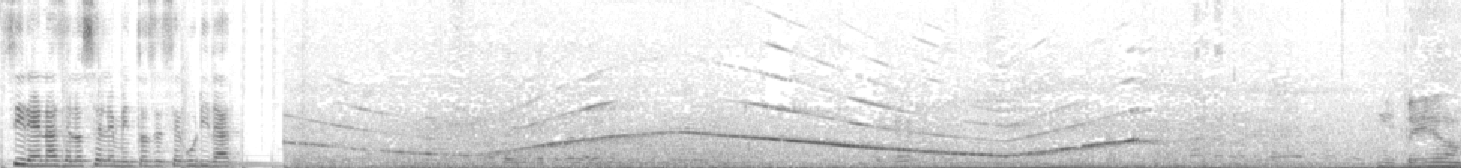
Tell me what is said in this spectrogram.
sirenas de los elementos de seguridad. Pedo.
